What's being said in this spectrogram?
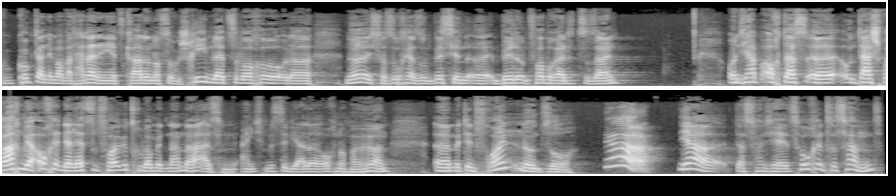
gu- guck dann immer, was hat er denn jetzt gerade noch so geschrieben letzte Woche oder ne, ich versuche ja so ein bisschen äh, im Bilde und vorbereitet zu sein. Und ich habe auch das, äh, und da sprachen wir auch in der letzten Folge drüber miteinander, also eigentlich müsst ihr die alle auch nochmal hören, äh, mit den Freunden und so. Ja. Ja, das fand ich ja jetzt hochinteressant.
